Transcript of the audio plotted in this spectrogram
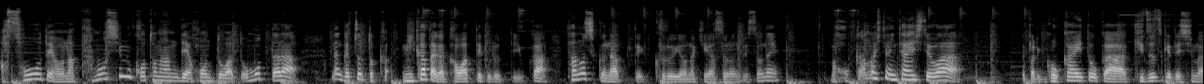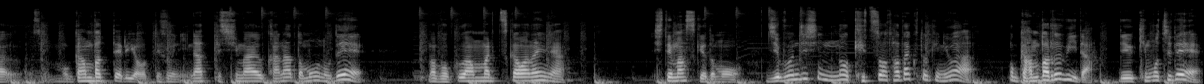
あそうだよな楽しむことなんだよ本当はと思ったらなんかちょっと見方が変わってくるっていうか楽しくなってくるような気がするんですよね。まあ、他の人に対してはやっぱり誤解とか傷つけてしまうもう頑張ってるよっていう風になってしまうかなと思うので、まあ、僕はあんまり使わないようにはしてますけども自分自身のケツを叩く時にはもう頑張るビーだっていう気持ちで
